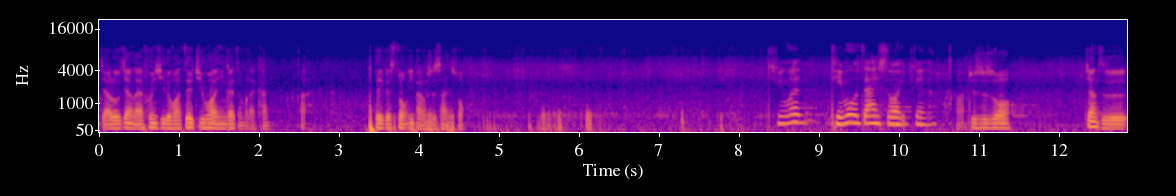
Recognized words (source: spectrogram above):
假如这样来分析的话，这句话应该怎么来看？啊，这个送一百五十三颂。请问题目再说一遍呢？啊，就是说，这样子，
